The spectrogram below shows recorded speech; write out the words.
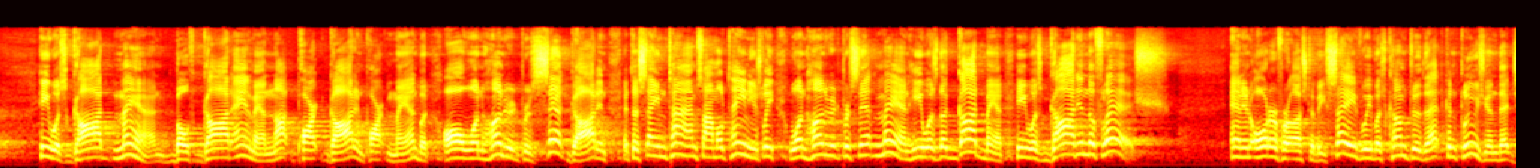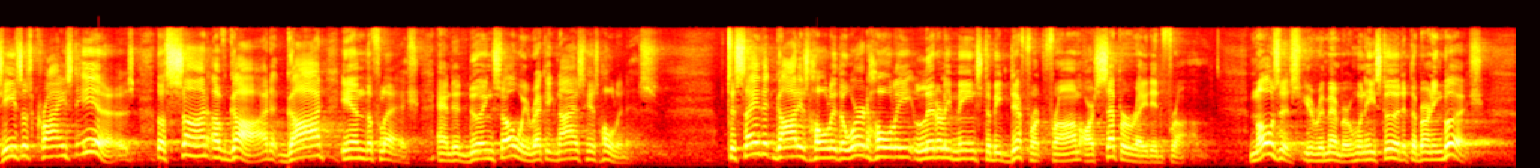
He was God man, both God and man, not part God and part man, but all 100% God, and at the same time, simultaneously, 100% man. He was the God man, He was God in the flesh. And in order for us to be saved, we must come to that conclusion that Jesus Christ is the Son of God, God in the flesh. And in doing so, we recognize His holiness. To say that God is holy, the word holy literally means to be different from or separated from. Moses, you remember, when he stood at the burning bush,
